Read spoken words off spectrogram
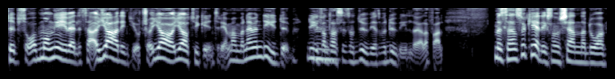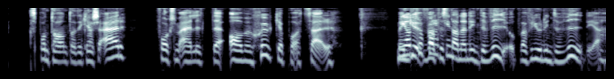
Typ så. Många är ju väldigt så här, jag hade inte gjort så, jag, jag tycker inte det. Man bara, nej men det är ju du. Det är ju Mm. fantastiskt att du vet vad du vill då, i alla fall. Men sen så kan jag liksom känna då spontant att det kanske är folk som är lite avundsjuka på att så här, men, Men gud varför stannade inte vi upp? Varför gjorde inte vi det?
